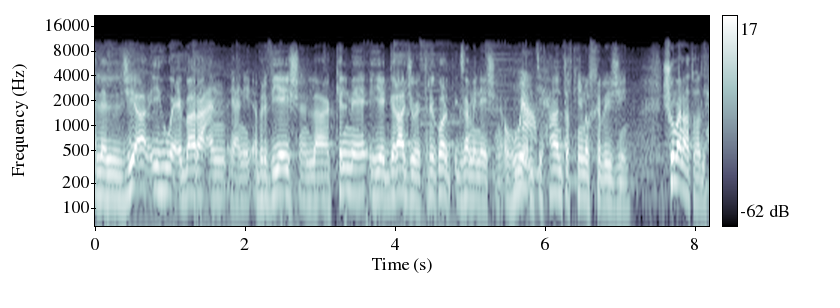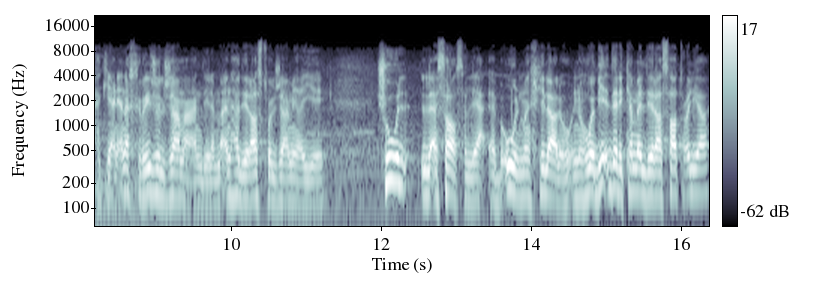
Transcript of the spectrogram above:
هلا ال GRE هو عبارة عن يعني abbreviation لكلمة هي Graduate Record Examination أو هو نعم. امتحان تقييم الخريجين. شو معناته هذا الحكي؟ يعني أنا خريج الجامعة عندي لما أنهى دراسته الجامعية شو الأساس اللي بقول من خلاله؟ إنه هو بيقدر يكمل دراسات عليا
